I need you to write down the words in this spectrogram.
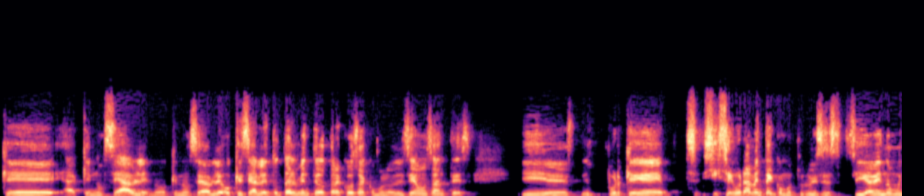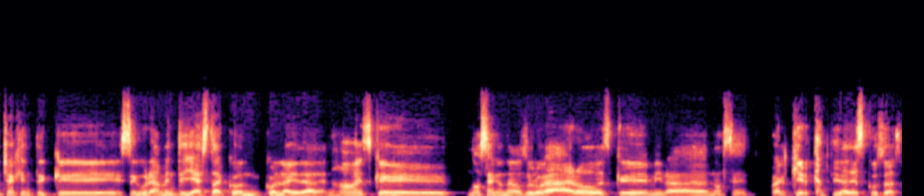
que a que no se hable, ¿no? Que no se hable o que se hable totalmente otra cosa, como lo decíamos antes, y este, porque sí, seguramente, como tú lo dices, sigue habiendo mucha gente que seguramente ya está con, con, la idea de, no, es que no se han ganado su lugar, o es que, mira, no sé, cualquier cantidad de excusas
